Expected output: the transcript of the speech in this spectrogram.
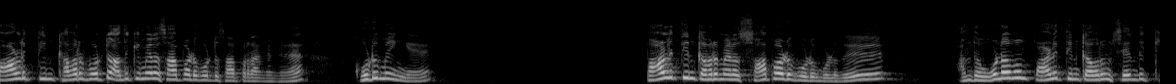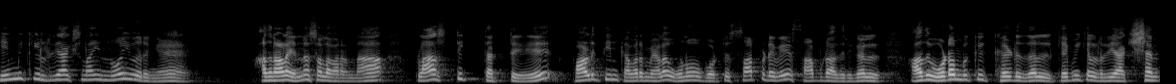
பாலித்தீன் கவர் போட்டு அதுக்கு மேலே சாப்பாடு போட்டு சாப்பிட்றாங்கங்க. கொடுமைங்க. பாலித்தீன் கவர் மேலே சாப்பாடு போடும் பொழுது அந்த உணவும் பாலித்தீன் கவரும் சேர்ந்து கெமிக்கல் ரியாக்ஷன் ஆகி நோய் வருங்க. அதனால் என்ன சொல்ல வரேன்னா பிளாஸ்டிக் தட்டு பாலித்தீன் கவர் மேலே உணவு போட்டு சாப்பிடவே சாப்பிடாதீர்கள். அது உடம்புக்கு கெடுதல் கெமிக்கல் ரியாக்ஷன்.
